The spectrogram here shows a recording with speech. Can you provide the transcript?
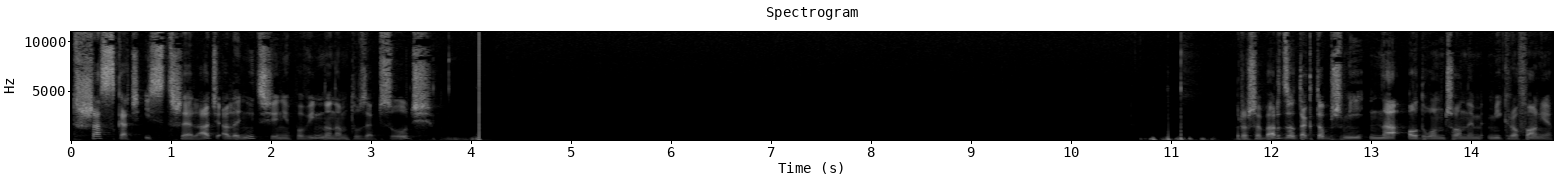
trzaskać i strzelać, ale nic się nie powinno nam tu zepsuć. Proszę bardzo, tak to brzmi na odłączonym mikrofonie. E,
